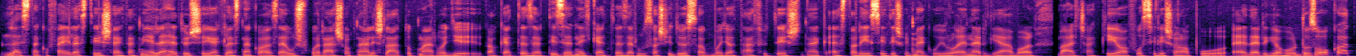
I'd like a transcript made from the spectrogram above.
lesznek a fejlesztések, tehát milyen lehetőségek lesznek az EU-s forrásoknál, és láttuk már, hogy a 2014-2020-as időszakban, hogy a távfűtésnek ezt a részét is, hogy megújuló energiával váltsák ki a foszilis alapú energiahordozókat,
